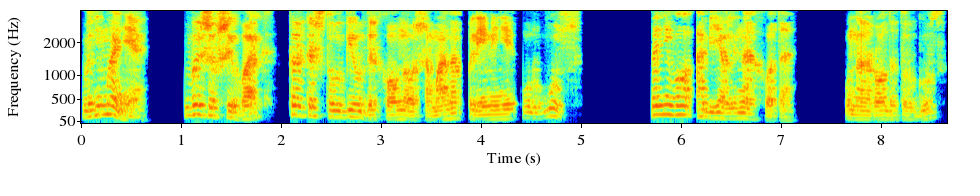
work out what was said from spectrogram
Внимание! Выживший варк только что убил верховного шамана племени Ургус. На него объявлена охота. У народа Тургус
